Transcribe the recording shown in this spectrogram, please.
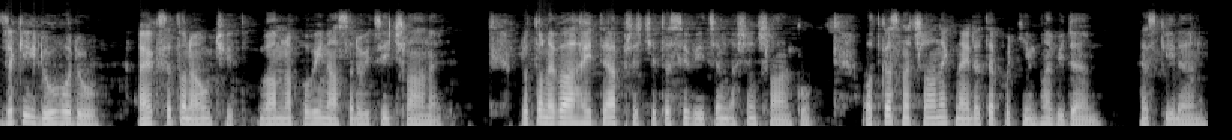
Z jakých důvodů a jak se to naučit, vám napoví následující článek. Proto neváhejte a přečtěte si více v našem článku. Odkaz na článek najdete pod tímhle videem. Hezký den.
